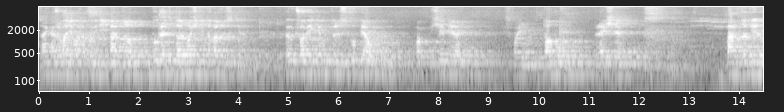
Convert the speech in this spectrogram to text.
zaangażowanie, można powiedzieć, bardzo duże zdolności towarzyskie. Był człowiekiem, który skupiał wokół siebie w swoim domu, w lesie bardzo wielu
